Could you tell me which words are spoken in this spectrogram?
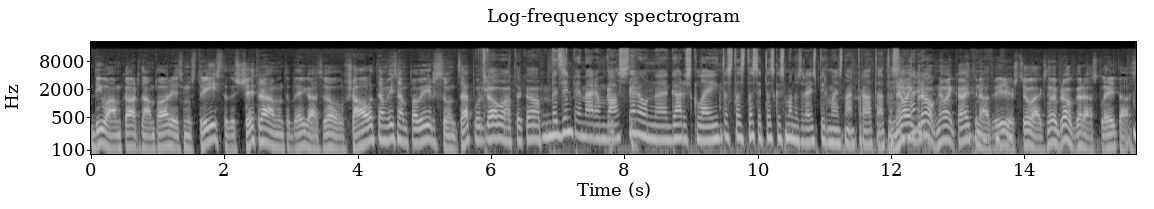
divām kārtām pāriesim uz trīs, tad uz četrām, un tad beigās vēl šāli tam visam pa virsmu un cepuri galvā. Bet, zini, piemēram, vasara un eh, garas kleitas, tas, tas ir tas, kas man uzreiz pirmais nāk prātā. Tas nevajag arī... braukt, nevajag kaitināt vīriešu cilvēkus, nevajag braukt garās kleitās.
